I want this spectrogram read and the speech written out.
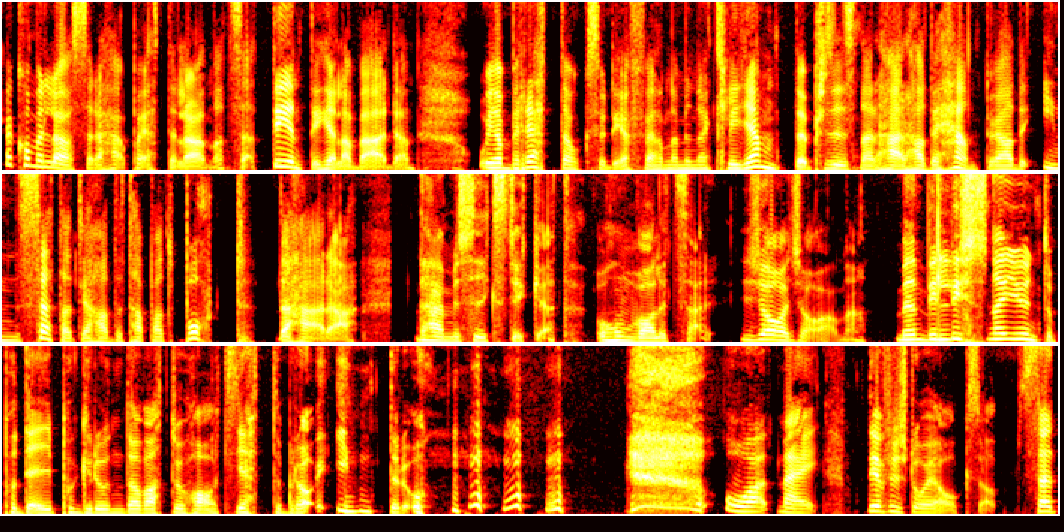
Jag kommer lösa det här på ett eller annat sätt. Det är inte hela världen. Och jag berättade också det för en av mina klienter precis när det här hade hänt och jag hade insett att jag hade tappat bort det här, eh, det här musikstycket. Och hon var lite så här, ja, ja, Anna, men vi lyssnar ju inte på dig på grund av att du har ett jättebra intro. och nej, det förstår jag också. Så att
